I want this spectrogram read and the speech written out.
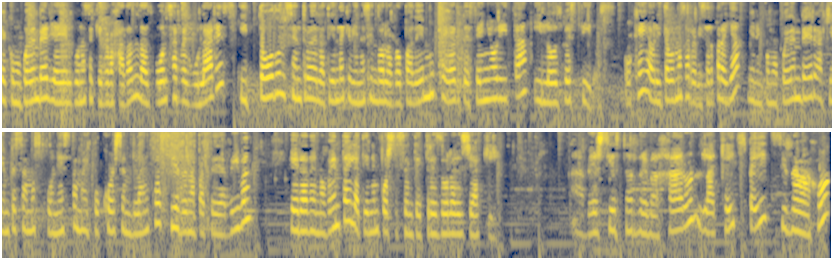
que como pueden ver ya hay algunas aquí rebajadas, las bolsas regulares y todo el centro de la tienda que viene siendo la ropa de mujer, de señorita y los vestidos. Ok, ahorita vamos a revisar para allá. Miren, como pueden ver, aquí empezamos con esta Michael Kors en blanco, cierra en la parte de arriba. Era de 90 y la tienen por 63 dólares ya aquí. A ver si estas rebajaron. La Kate Spade sí rebajó,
